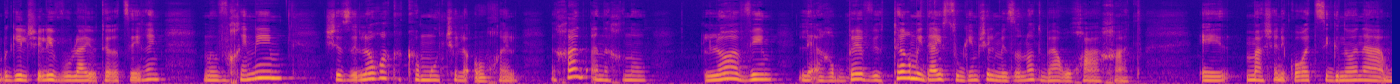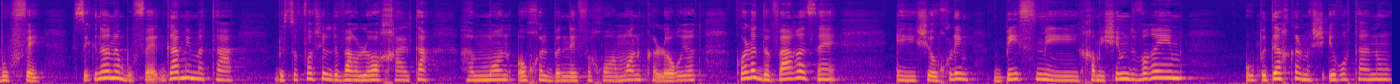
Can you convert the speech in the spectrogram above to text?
בגיל שלי ואולי יותר צעירים, מבחינים שזה לא רק הכמות של האוכל. אחד, אנחנו לא אוהבים לערבב יותר מדי סוגים של מזונות בארוחה אחת. אה, מה שאני קוראת סגנון הבופה. סגנון הבופה, גם אם אתה בסופו של דבר לא אכלת המון אוכל בנפח או המון קלוריות, כל הדבר הזה אה, שאוכלים ביס מ-50 דברים, הוא בדרך כלל משאיר אותנו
